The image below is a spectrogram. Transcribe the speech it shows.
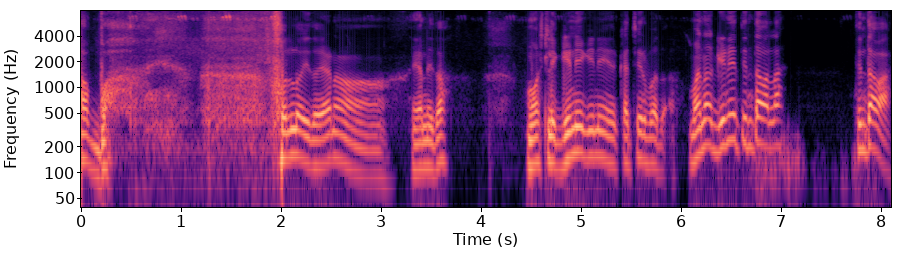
ಹಬ್ಬ ಫುಲ್ಲು ಇದು ಏನೋ, ಏನಿದು? ಮೋಸ್ಟ್ಲಿ ಗಿಣಿ ಗಿಣಿ ಕಚ್ಚಿರ್ಬೋದು. ಮನೋ, ಗಿಣಿ ತಿಂತಾವಲ್ಲ? ತಿಂತಾವ?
